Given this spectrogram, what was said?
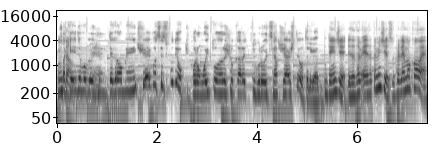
Só Então, que aí devolveu é. o dinheiro integralmente, e aí você se fudeu, que foram oito anos que o cara segurou 800 reais teu, tá ligado? Entendi. É exatamente isso. O problema qual é,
